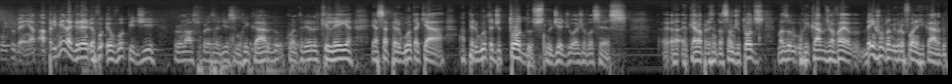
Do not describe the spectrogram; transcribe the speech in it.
Muito bem. A, a primeira grande. Eu vou, eu vou pedir para o nosso prezadíssimo Ricardo Contreras que leia essa pergunta, que é a, a pergunta de todos no dia de hoje a vocês. Eu quero a apresentação de todos, mas o Ricardo já vai bem junto ao microfone, Ricardo.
